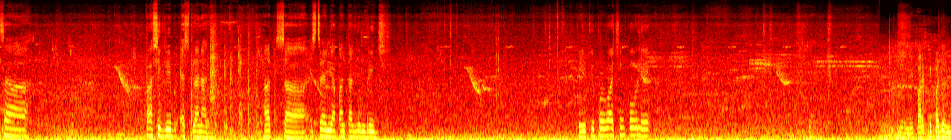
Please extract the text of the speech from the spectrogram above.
Sa Pasig River Esplanade. At sa Estrella Pantalian Bridge. Thank you for watching po ulit. Ayan, may parke pa dun.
